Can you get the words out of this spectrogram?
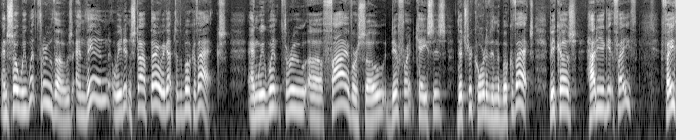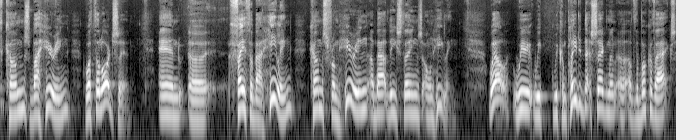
And so we went through those, and then we didn't stop there. We got to the book of Acts. And we went through uh, five or so different cases that's recorded in the book of Acts. Because how do you get faith? Faith comes by hearing what the Lord said. And uh, faith about healing comes from hearing about these things on healing. Well, we, we, we completed that segment uh, of the book of Acts,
